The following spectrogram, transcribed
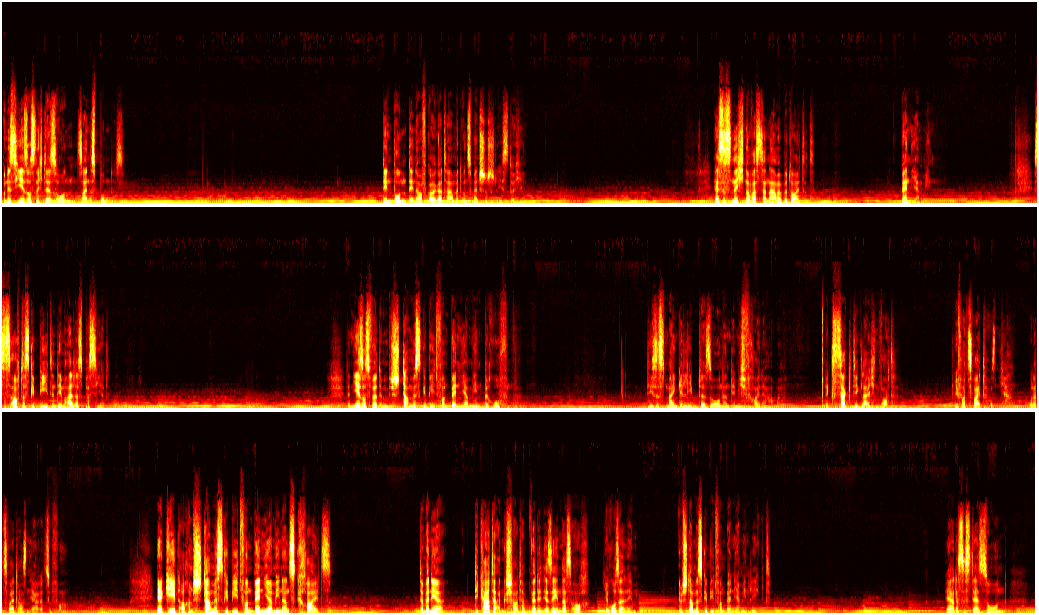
Und ist Jesus nicht der Sohn seines Bundes? Den Bund, den er auf Golgatha mit uns Menschen schließt durch ihn. Es ist nicht nur, was der Name bedeutet. Benjamin. Es ist auch das Gebiet, in dem all das passiert. Denn Jesus wird im Stammesgebiet von Benjamin berufen. Dies ist mein geliebter Sohn, an dem ich Freude habe. Exakt die gleichen Worte wie vor 2000 Jahren oder 2000 Jahre zuvor. Er geht auch im Stammesgebiet von Benjamin ans Kreuz. Denn wenn ihr die Karte angeschaut habt, werdet ihr sehen, dass auch Jerusalem im Stammesgebiet von Benjamin liegt. Ja, das ist der Sohn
